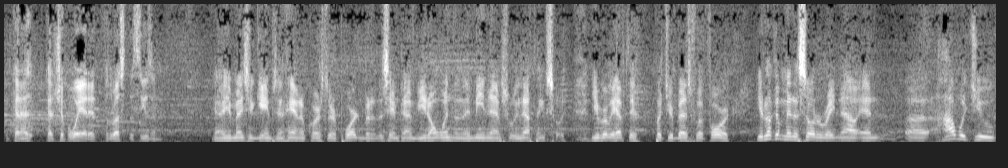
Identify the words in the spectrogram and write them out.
and kind of kind of chip away at it for the rest of the season. Yeah, you mentioned games in hand. Of course, they're important, but at the same time, if you don't win them, they mean absolutely nothing. So you really have to put your best foot forward. You look at Minnesota right now, and uh, how would you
